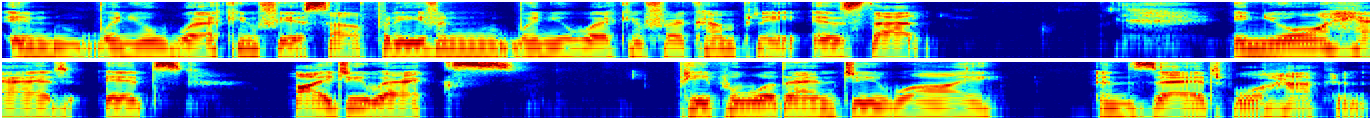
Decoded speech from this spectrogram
in when you're working for yourself, but even when you're working for a company, is that in your head it's I do X, people will then do Y, and Z will happen.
